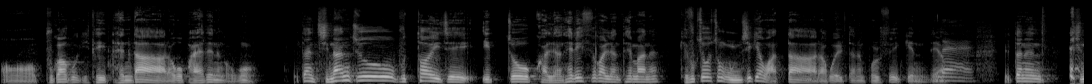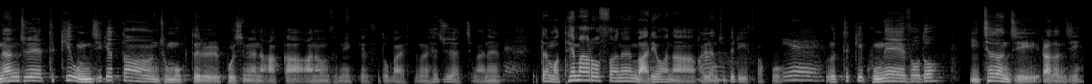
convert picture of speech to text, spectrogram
어, 부가국이 되- 된다라고 봐야 되는 거고 일단 지난주부터 이제 이쪽 관련 해리스 관련 테마는 계속적으로 좀 움직여 왔다라고 일단은 볼 수 있겠는데요. 네. 일단은 지난주에 특히 움직였던 종목들을 보시면 아까 아나운서님께서도 말씀을 해주셨지만은 네. 일단 뭐 테마로서는 마리화나 관련주들이 있었고 예. 그리고 특히 국내에서도 2차 전지라든지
